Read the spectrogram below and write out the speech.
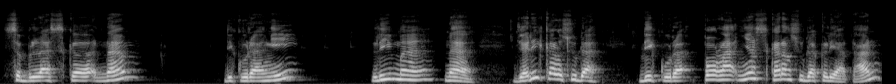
11 ke 6 dikurangi 5. Nah, jadi kalau sudah dikurang polanya sekarang sudah kelihatan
